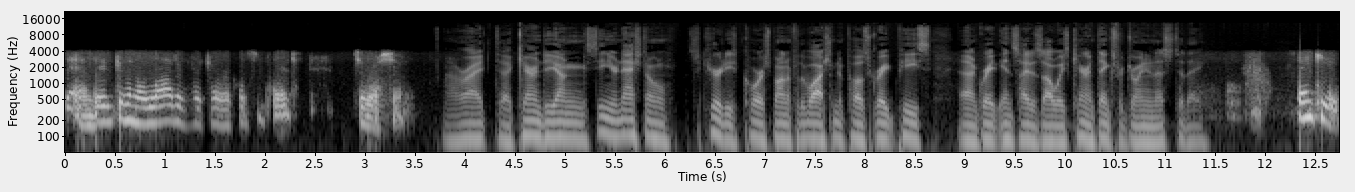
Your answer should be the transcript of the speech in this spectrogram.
and they've given a lot of rhetorical support to Russia. All right, uh, Karen DeYoung, senior national security correspondent for the Washington Post. Great piece, uh, great insight as always. Karen, thanks for joining us today. Thank you.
